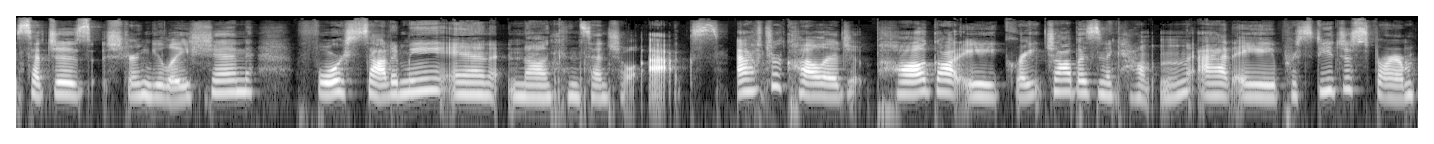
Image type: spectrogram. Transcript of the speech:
such as strangulation, forced sodomy, and non consensual acts. After college, Paul got a great job as an accountant at a prestigious firm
